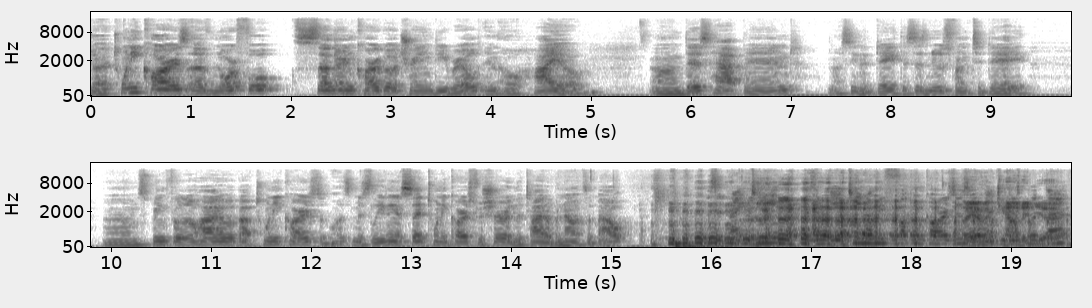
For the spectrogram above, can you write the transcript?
uh, 20 cars of Norfolk Southern cargo train derailed in Ohio. Um, this happened. I'm not seeing a date. This is news from today. Um, Springfield, Ohio. About 20 cars. Well, it's misleading. It said 20 cars for sure in the title, but now it's about. Is it 19? is it 18? How many fucking cars is I it? haven't Can't you just counted put yet. that?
